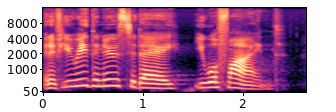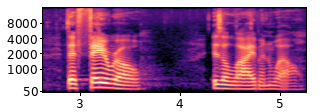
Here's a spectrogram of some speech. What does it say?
And if you read the news today, you will find that Pharaoh is alive and well.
